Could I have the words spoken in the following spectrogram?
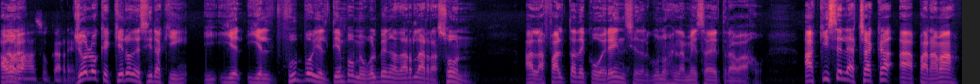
Ahora, baja su carrera. Yo lo que quiero decir aquí, y, y el, y el fútbol y el tiempo me vuelven a dar la razón a la falta de coherencia de algunos en la mesa de trabajo. Aquí se le achaca a Panamá,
